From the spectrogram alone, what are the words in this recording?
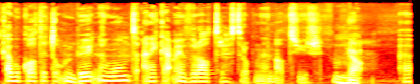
Ik heb ook altijd op mijn buiten gewoond en ik heb mij vooral teruggetrokken in de natuur. Ja. Eh,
